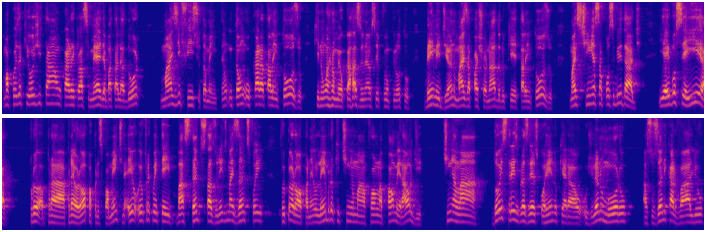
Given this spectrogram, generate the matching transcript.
é uma coisa que hoje está um cara de classe média, batalhador, mais difícil também. Então, então, o cara talentoso, que não era o meu caso, né? Eu sempre fui um piloto bem mediano, mais apaixonado do que talentoso, mas tinha essa possibilidade. E aí você ia para a Europa, principalmente, né? eu, eu frequentei bastante os Estados Unidos, mas antes foi, fui para a Europa, né? Eu lembro que tinha uma Fórmula Palmer Audi, tinha lá dois, três brasileiros correndo, que era o Juliano Moro, a Suzane Carvalho,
